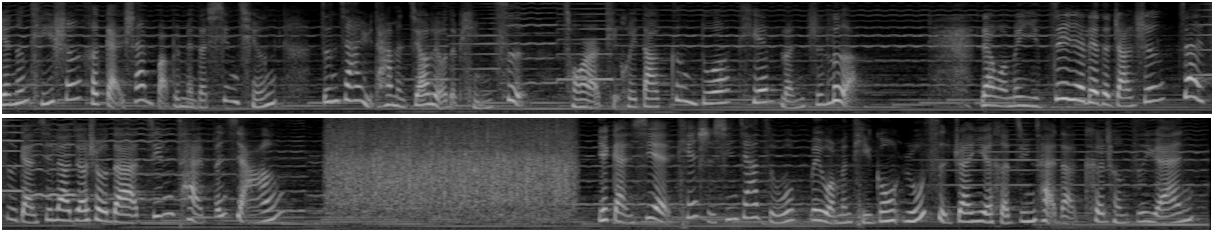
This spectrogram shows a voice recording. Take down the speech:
也能提升和改善宝贝们的性情，增加与他们交流的频次，从而体会到更多天伦之乐。让我们以最热烈的掌声，再次感谢廖教授的精彩分享，也感谢天使星家族为我们提供如此专业和精彩的课程资源。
